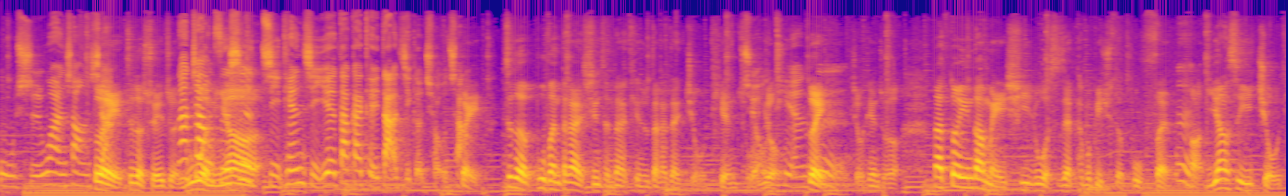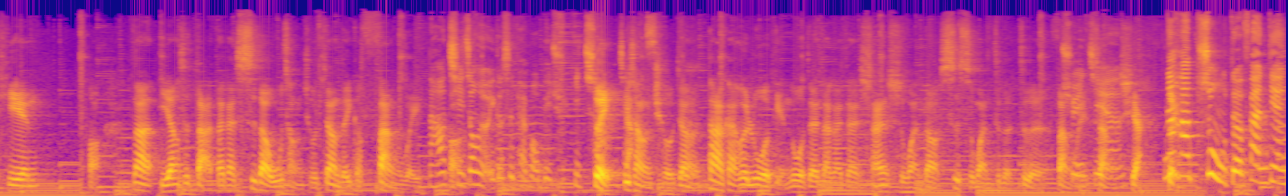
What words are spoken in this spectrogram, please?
五十万上下。对这个水准，那这样子是几天几夜？大概可以打几个球场？对这个部分，大概行程大概天数大概在九天左右。九天，对，九天左右。那对应到美西，如果是在 Pebble Beach 的部分啊，一样是以九天。那一样是打大概四到五场球这样的一个范围，然后其中有一个是 Pebble Beach 一场，对，一场球这样大概会落点落在大概在三十万到四十万这个这个范围上下。那他住的饭店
